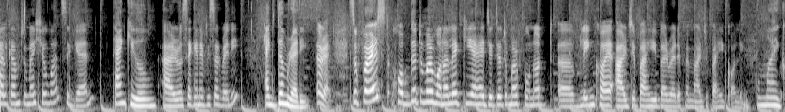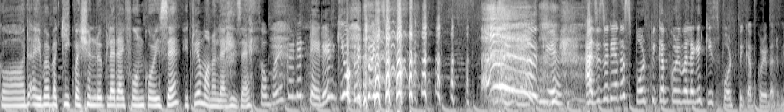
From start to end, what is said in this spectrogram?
welcome to my show' one second thank you আৰু ছেকেণ্ড এপিছড ৰেডি একদম ৰেডি ৰাইট চ' ফাৰ্ষ্ট শব্দ তোমাৰ মনলৈ কি আহে যেতিয়া তোমাৰ ফোনত ব্লিংক হয় আৰ জে পাহি বা Red F M R J Pahi calling my god এইবাৰ বা কি কুৱেশ্যন লৈ পেলাই তাই ফোন কৰিছে সেইটোৱে মনলৈ আহি যায় চবৰে কাৰণে টেৰেৰ কিয়. আজি যদি এটা স্পৰ্ট পিক আপ কৰিব লাগে কি স্পৰ্ট পিক আপ কৰিবা তুমি?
